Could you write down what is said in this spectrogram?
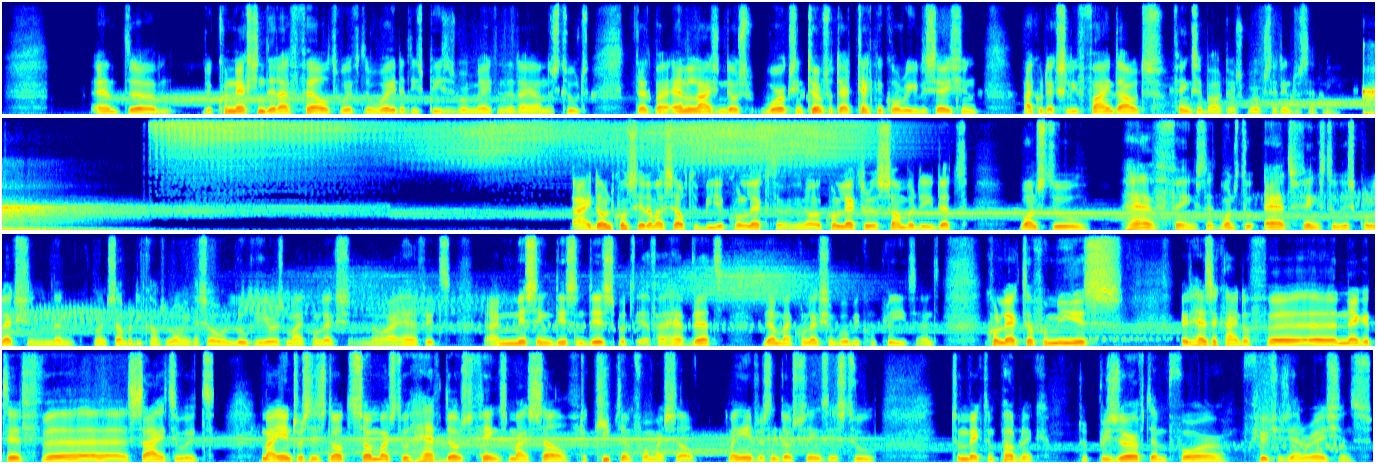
and um, the connection that I felt with the way that these pieces were made, and that I understood that by analyzing those works in terms of their technical realization, I could actually find out things about those works that interested me. I don't consider myself to be a collector. You know, a collector is somebody that wants to have things, that wants to add things to his collection. And then when somebody comes along, and can say, oh, look, here is my collection. You know, I have it. I'm missing this and this, but if I have that, then my collection will be complete. And collector for me is, it has a kind of uh, uh, negative uh, side to it. My interest is not so much to have those things myself, to keep them for myself. My interest in those things is to to make them public, to preserve them for future generations.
